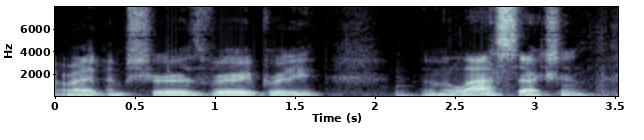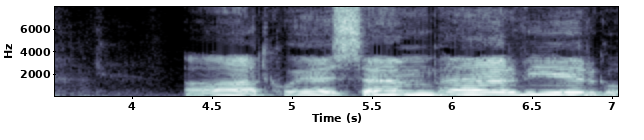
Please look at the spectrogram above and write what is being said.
All right, I'm sure it's very pretty. And the last section, atque semper virgo.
